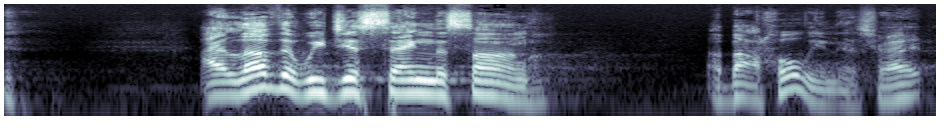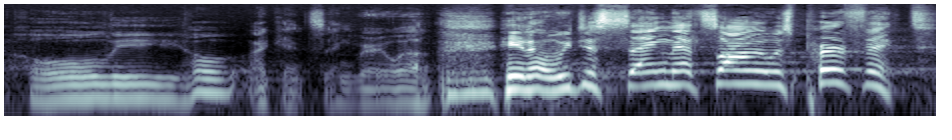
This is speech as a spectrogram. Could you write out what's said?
I love that we just sang the song, about holiness, right? Holy, holy. I can't sing very well. You know, we just sang that song, it was perfect.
